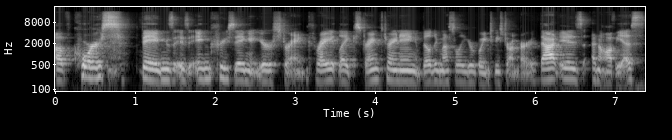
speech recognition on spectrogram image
of course, things is increasing your strength, right? Like strength training, building muscle, you're going to be stronger. That is an obvious,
